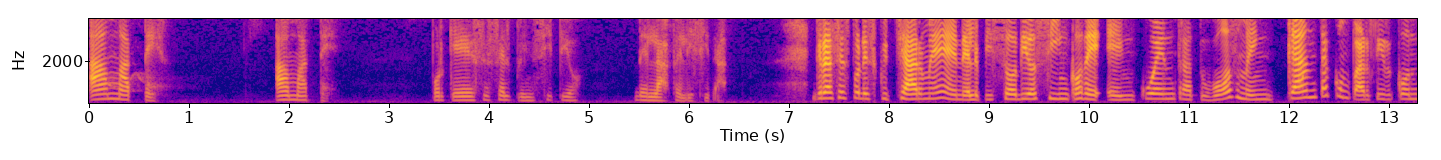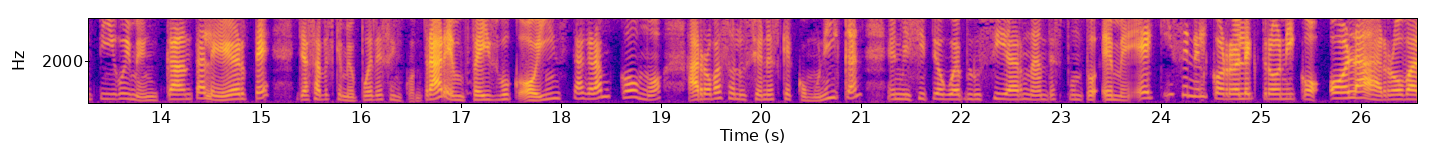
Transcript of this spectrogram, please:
Ámate, ámate, porque ese es el principio de la felicidad. Gracias por escucharme en el episodio 5 de Encuentra tu voz. Me encanta compartir contigo y me encanta leerte. Ya sabes que me puedes encontrar en Facebook o Instagram como arroba soluciones que comunican, en mi sitio web luciahernandez.mx, en el correo electrónico hola arroba.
